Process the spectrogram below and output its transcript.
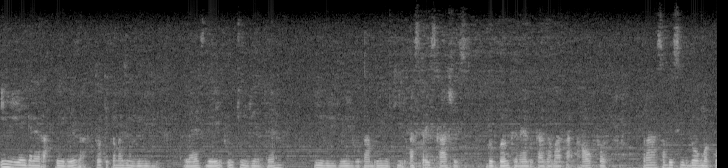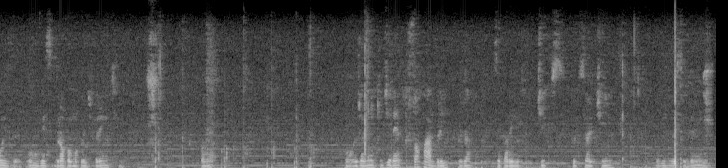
E aí galera, beleza? Tô aqui para mais um vídeo de Last Day, último dia na Terra. E o vídeo de hoje vou estar tá abrindo aqui as três caixas do bunker, né, do Casamata Alpha Pra saber se mudou alguma coisa, vamos ver se dropa alguma coisa diferente. Vamos lá. Bom, eu já vim aqui direto só para abrir, eu já separei os tips, tudo certinho. O vídeo vai ser bem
